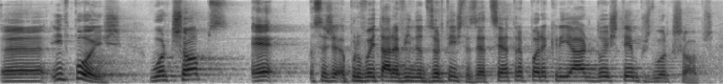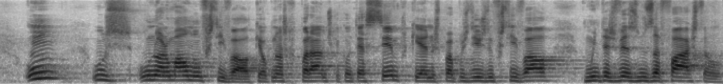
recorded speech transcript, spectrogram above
Eh, e depois, workshops é, ou seja, aproveitar a vinda dos artistas, etc., para criar dois tempos de workshops. Um, os- o normal num festival, que é o que nós reparamos que acontece sempre, que é nos próprios dias do festival, que muitas vezes nos afastam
